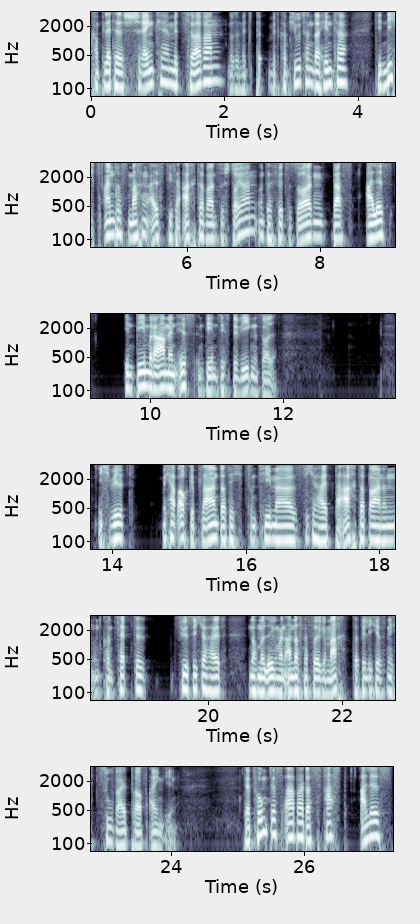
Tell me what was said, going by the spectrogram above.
komplette Schränke mit Servern, also mit, mit Computern dahinter, die nichts anderes machen, als diese Achterbahn zu steuern und dafür zu sorgen, dass alles in dem Rahmen ist, in dem sich bewegen soll. Ich will, ich habe auch geplant, dass ich zum Thema Sicherheit bei Achterbahnen und Konzepte für Sicherheit nochmal irgendwann anders eine Folge mache. Da will ich jetzt nicht zu weit drauf eingehen. Der Punkt ist aber, dass fast alles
